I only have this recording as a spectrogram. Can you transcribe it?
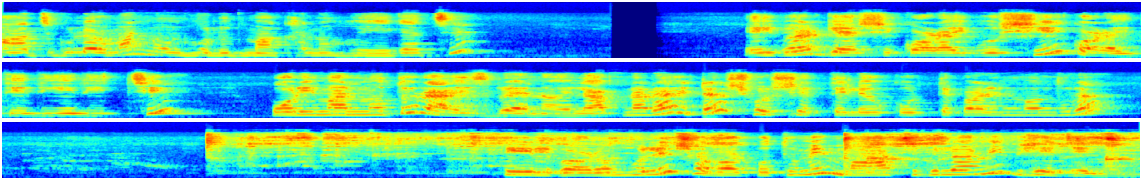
মাছগুলো আমার নুন হলুদ মাখানো হয়ে গেছে। এইবার গ্যাসে কড়াই বসিয়ে কড়াইতে দিয়ে দিচ্ছি পরিমাণ মতো রাইস ব্র্যান অয়েল। আপনারা এটা সর্ষের তেলেও করতে পারেন বন্ধুরা। তেল গরম হলে সবার প্রথমে মাছগুলো আমি ভেজে নেব।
